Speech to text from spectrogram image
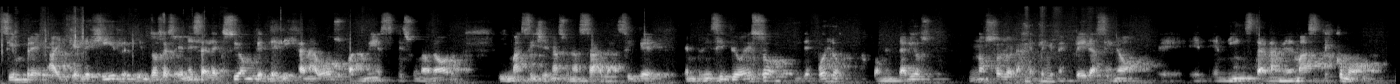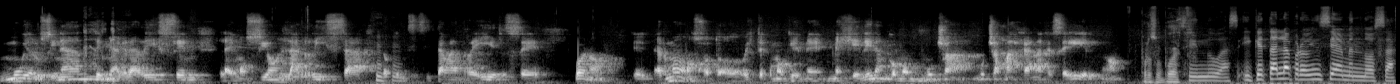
siempre hay que elegir y entonces en esa elección que te elijan a vos para mí es, es un honor y más si llenas una sala. Así que en principio eso, y después los, comentarios, no solo la gente que me espera, sino eh, en, en, Instagram y demás, es como muy alucinante, me agradecen la emoción, la risa, lo que necesitaban reírse bueno, eh, hermoso todo, ¿viste? Como que me, generan como mucha, muchas más ganas de seguir, ¿no? Por supuesto. Sin dudas. ¿Y qué tal la provincia de Mendoza?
